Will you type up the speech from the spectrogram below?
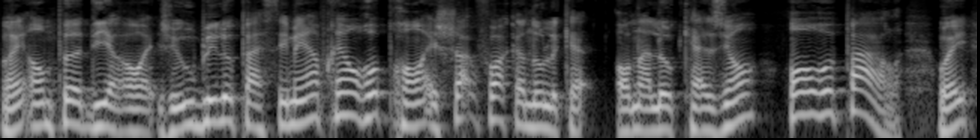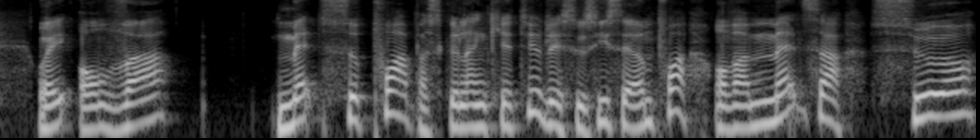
Oui, on peut dire, ouais, j'ai oublié le passé, mais après on reprend et chaque fois qu'on a l'occasion, on reparle. Oui, oui, on va mettre ce poids, parce que l'inquiétude, les soucis, c'est un poids. On va mettre ça sur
